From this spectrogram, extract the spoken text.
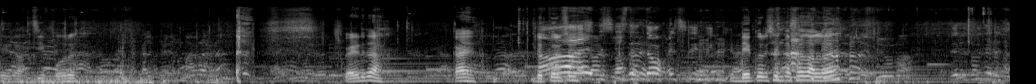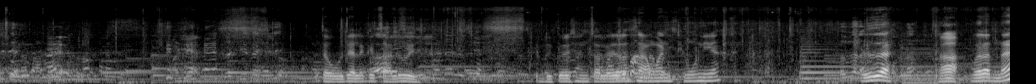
हे गावची पोरं. वेळदा काय? डेकोरेशन डेकोरेशन कसं चालू आहे आता उद्या लगेच चालू होईल. डेकोरेशन चालू आहे. जरा सामान ठेवून या. हा. बरात ना?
